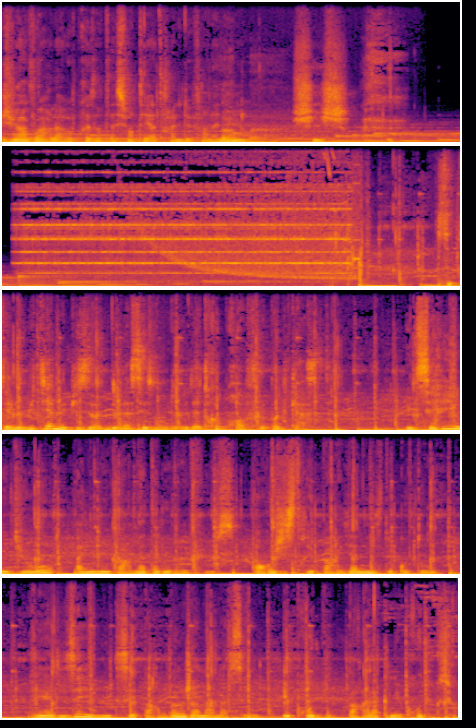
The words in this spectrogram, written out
je viens voir la représentation théâtrale de fin d'année. Ah, ben, chiche. C'était le huitième épisode de la saison 2 d'être prof le podcast. Une série audio animée par Nathalie Dreyfus, enregistrée par Yanis de Coteau, réalisée et mixée par Benjamin Massé et produite par l'Acme Productions.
